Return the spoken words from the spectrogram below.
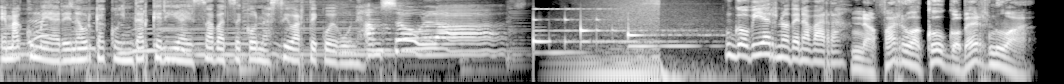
Emakumearen aurkako indarkeria ezabatzeko nazioarteko eguna. Gobierno de Navarra. Nafarroako gobernua.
